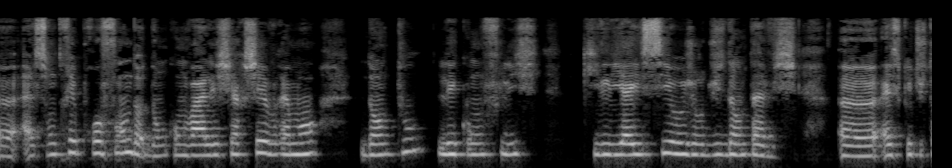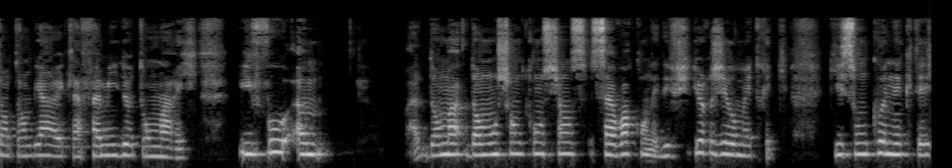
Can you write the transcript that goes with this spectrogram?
Euh, elles sont très profondes, donc on va aller chercher vraiment dans tous les conflits qu'il y a ici aujourd'hui dans ta vie. Euh, est-ce que tu t'entends bien avec la famille de ton mari? Il faut dans ma dans mon champ de conscience savoir qu'on est des figures géométriques qui sont connectées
